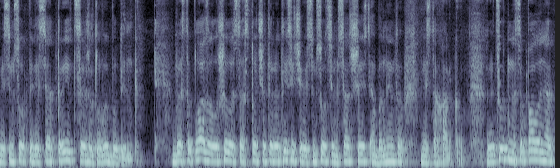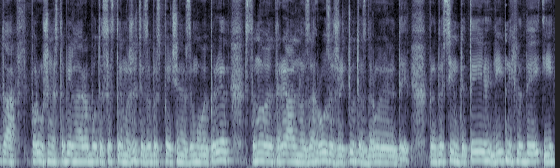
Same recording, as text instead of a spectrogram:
853 – це житлові будинки. Без тепла залишилося 104 тисячі 876 абонентів міста Харкова. Відсутність опалення та порушення стабільної роботи системи життєзабезпечення в зимовий період становлять реальну загрозу життю та здоров'ю людей, передусім дітей, літніх людей і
